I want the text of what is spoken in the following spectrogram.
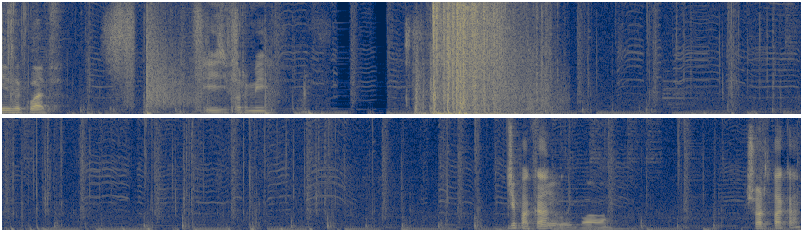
Easy clutch. easy for me. Gdzie paka?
